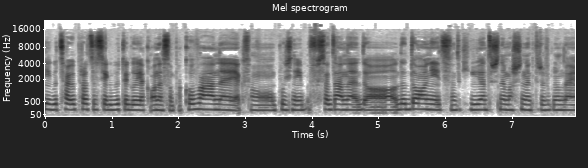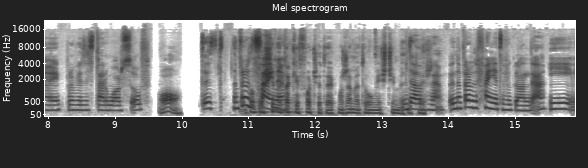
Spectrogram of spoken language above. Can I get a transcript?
jakby cały proces jakby tego, jak one są pakowane, jak są później wsadzane do, do donic. Są takie gigantyczne maszyny, które wyglądają jak prawie ze Star Warsów. O, To jest naprawdę poprosimy fajne. takie focie, to jak możemy, to umieścimy tutaj. Dobrze. Naprawdę fajnie to wygląda i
